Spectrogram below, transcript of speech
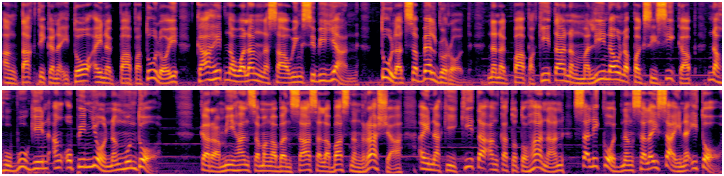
Ang taktika na ito ay nagpapatuloy kahit na walang nasawing sibilyan tulad sa Belgorod na nagpapakita ng malinaw na pagsisikap na hubugin ang opinyon ng mundo. Karamihan sa mga bansa sa labas ng Russia ay nakikita ang katotohanan sa likod ng salaysay na ito.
